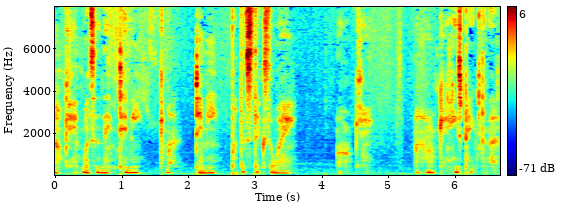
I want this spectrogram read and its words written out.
Okay, what's his name? Timmy. Come on, Timmy. Put the sticks away. Okay. Okay, he's paying for that.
